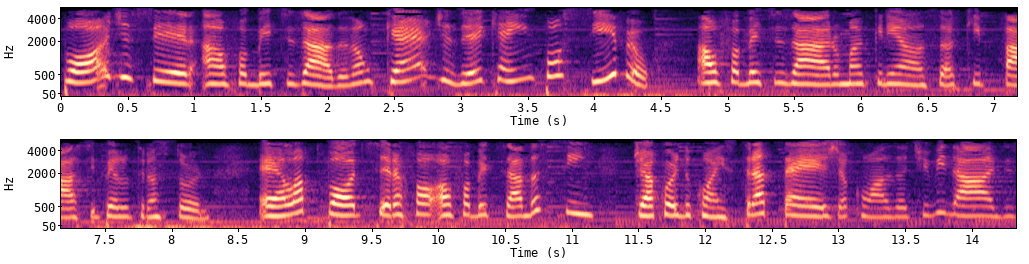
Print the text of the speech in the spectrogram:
pode ser alfabetizado, não quer dizer que é impossível alfabetizar uma criança que passe pelo transtorno. Ela pode ser alfabetizada sim, de acordo com a estratégia, com as atividades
